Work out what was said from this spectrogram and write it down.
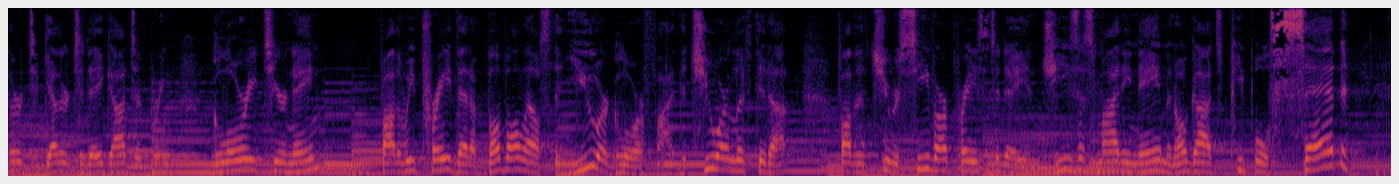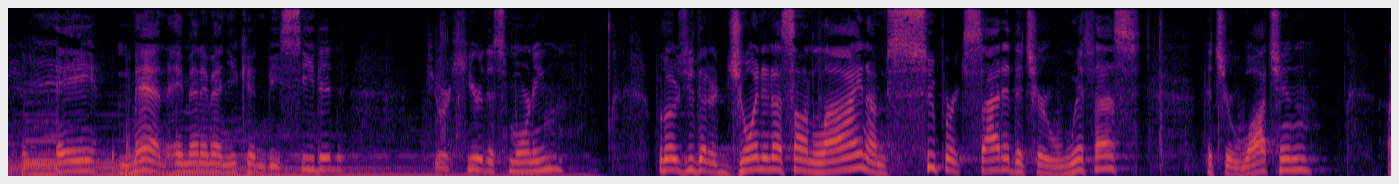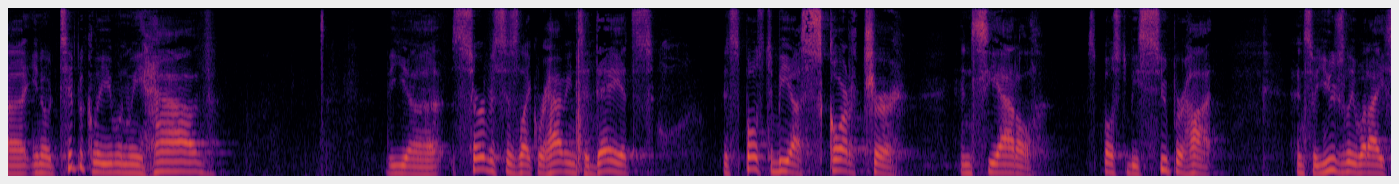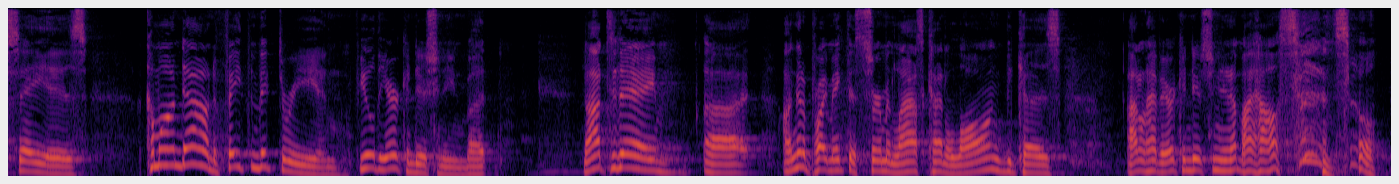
together today, God, to bring glory to your name. Father, we pray that above all else, that you are glorified, that you are lifted up. Father, that you receive our praise today in Jesus' mighty name. And all God's people said, Amen. Amen. Amen. You can be seated if you are here this morning. For those of you that are joining us online, I'm super excited that you're with us, that you're watching. Uh, you know, typically when we have the uh, services like we're having today, it's it's supposed to be a scorcher in Seattle. It's supposed to be super hot. And so usually what I say is, come on down to Faith and Victory and feel the air conditioning, but not today. Uh, I'm going to probably make this sermon last kind of long because I don't have air conditioning at my house, and so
